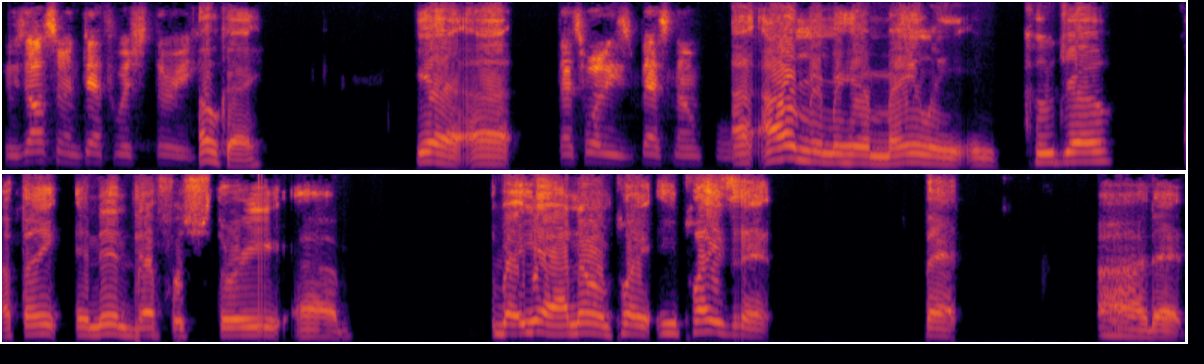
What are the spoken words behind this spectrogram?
He was also in Death Wish 3. Okay. Yeah. Uh, That's what he's best known for. I, I remember him mainly in Cujo, I think, and then Death Wish three. Um, but yeah, I know him play. He plays that that uh that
